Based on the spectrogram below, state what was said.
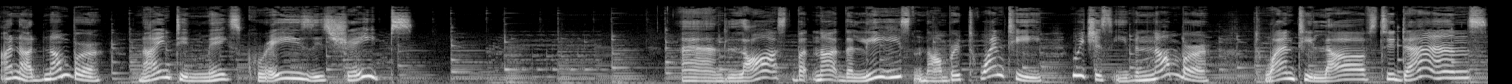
an odd number. 19 makes crazy shapes. And last but not the least, number 20, which is even number. 20 loves to dance.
